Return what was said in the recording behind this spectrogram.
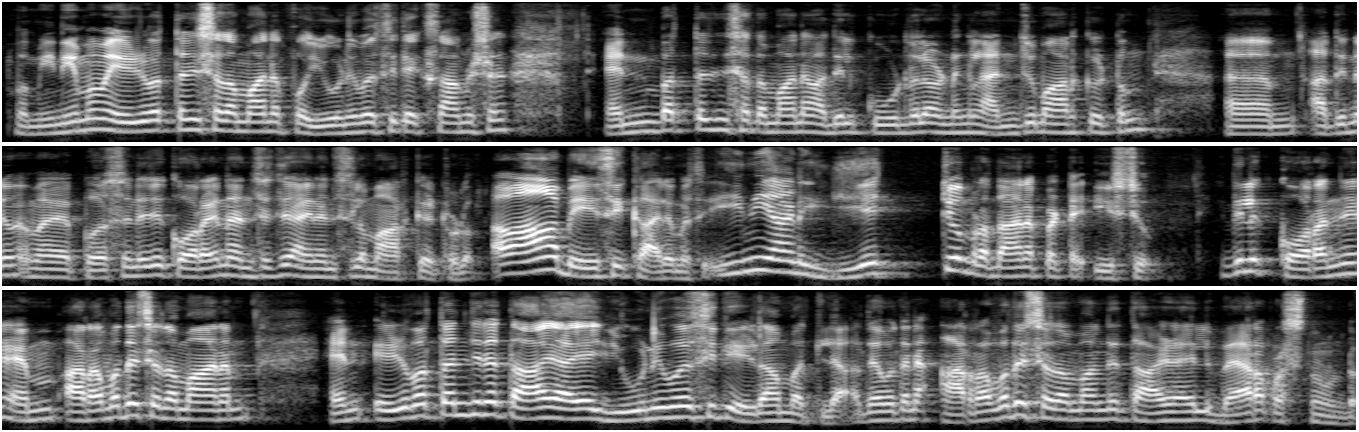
അപ്പോൾ മിനിമം എഴുപത്തഞ്ച് ശതമാനം ഇപ്പോൾ യൂണിവേഴ്സിറ്റി എക്സാമിനേഷൻ എൺപത്തഞ്ച് ശതമാനം അതിൽ കൂടുതലുണ്ടെങ്കിൽ അഞ്ച് മാർക്ക് കിട്ടും. അതിന് പെർസെന്റേജ് കുറയുന്നതനുസരിച്ച് അതിനനുസരിച്ച് മാർക്ക് കിട്ടുള്ളൂ. ആ ബേസിക് കാര്യം വെച്ച് ഇനിയാണ് ഏറ്റവും പ്രധാനപ്പെട്ട ഇഷ്യൂ ഇതിൽ കുറഞ്ഞ് എം അറുപത് ശതമാനം എൻ എഴുപത്തഞ്ചിന് താഴെയായ യൂണിവേഴ്സിറ്റി എഴുതാൻ പറ്റില്ല. അതേപോലെ തന്നെ അറുപത് ശതമാനത്തിന് താഴെയായാൽ വേറെ പ്രശ്നമുണ്ട്.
